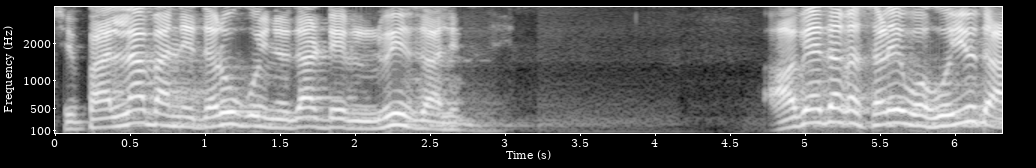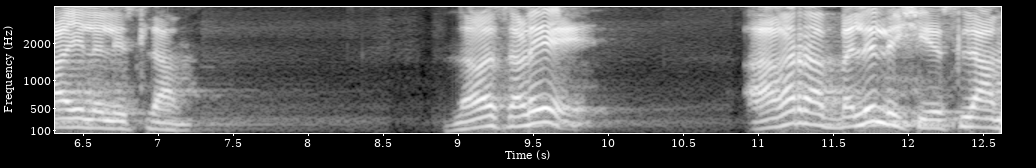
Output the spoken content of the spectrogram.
چې په الله باندې درو کوی نو دا ډېر لوی ظالم دی او بیا دغه سړی وهو یو د عائل الاسلام دا سړی هغه را بلل شي اسلام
